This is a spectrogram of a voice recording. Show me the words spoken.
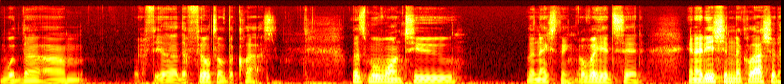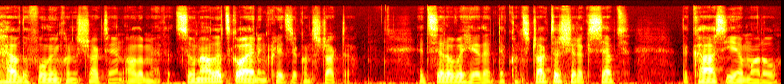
with the um, uh, the filter of the class. Let's move on to the next thing. Over here it said in addition, the class should have the following constructor and other methods. So now let's go ahead and create the constructor. It said over here that the constructor should accept the class year model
